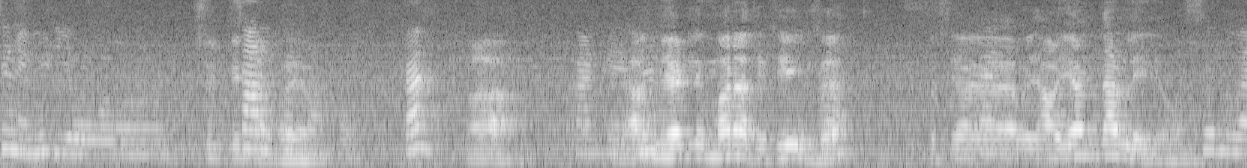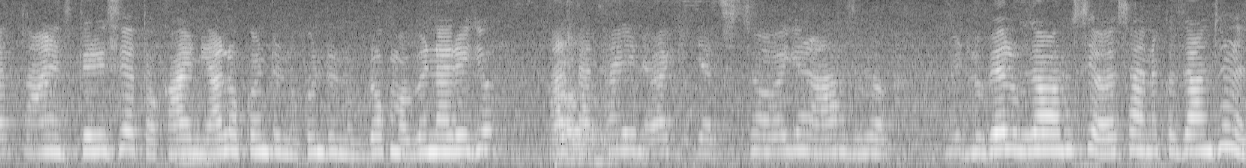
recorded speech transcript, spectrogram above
છે ને વીડિયો ચાલુ કરી નાખો કા? હા. કારણ કે આમ એટલે મારાથી થયું છે. પછી આ હવે હાવ એમ તાર લઈ લેવાનું. શરૂઆત તો આણે જ કરી છે તો કાંઈ નહીં. હાલો કન્ટિન્યુ કન્ટિન્યુ બ્લોકમાં બનાવી રહેજો. હાલતા થાય ને વાગી ગયા છ વાગ્યા આ એટલું વહેલું જવાનું છે. અચાનક જવાનું છે ને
